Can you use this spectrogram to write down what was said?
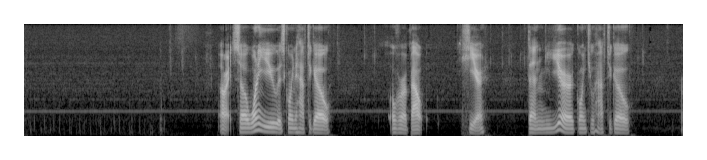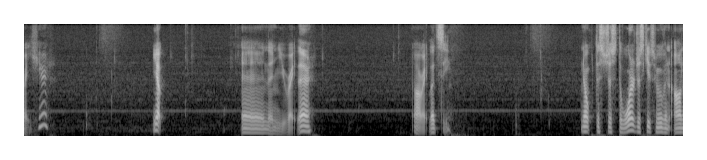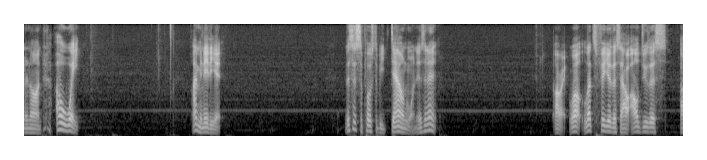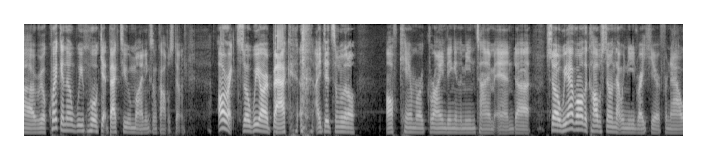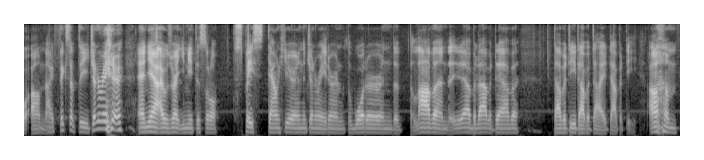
Alright, so one of you is going to have to go over about here then you're going to have to go right here. Yep. And then you right there. Alright, let's see. Nope, this just, the water just keeps moving on and on. Oh, wait. I'm an idiot. This is supposed to be down one, isn't it? Alright, well, let's figure this out. I'll do this uh, real quick, and then we will get back to mining some cobblestone. Alright, so we are back. I did some little off-camera grinding in the meantime, and uh, so we have all the cobblestone that we need right here for now. Um, I fixed up the generator, and yeah, I was right, you need this little space down here in the generator, and the water, and the, the lava, and the dabba dabba dabba, dabba dee dabba die dabba dee. Um,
